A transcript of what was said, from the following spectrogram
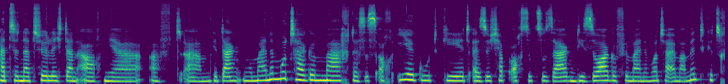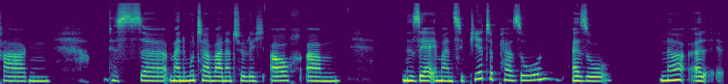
hatte natürlich dann auch mir oft ähm, Gedanken um meine Mutter gemacht, dass es auch ihr gut geht. Also ich habe auch sozusagen die Sorge für meine Mutter immer mitgetragen. Das, äh, meine Mutter war natürlich auch ähm, eine sehr emanzipierte Person. Also ne, äh,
